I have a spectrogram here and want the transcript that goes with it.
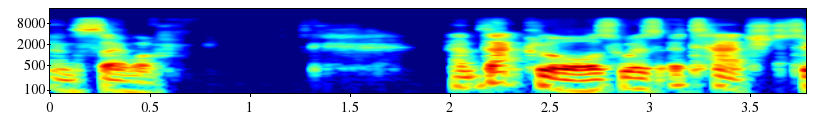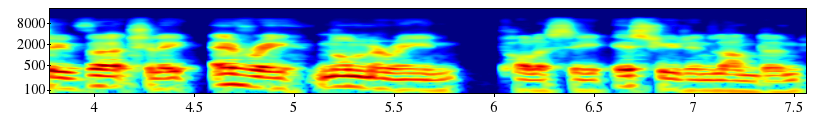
and so on. And that clause was attached to virtually every non marine policy issued in London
